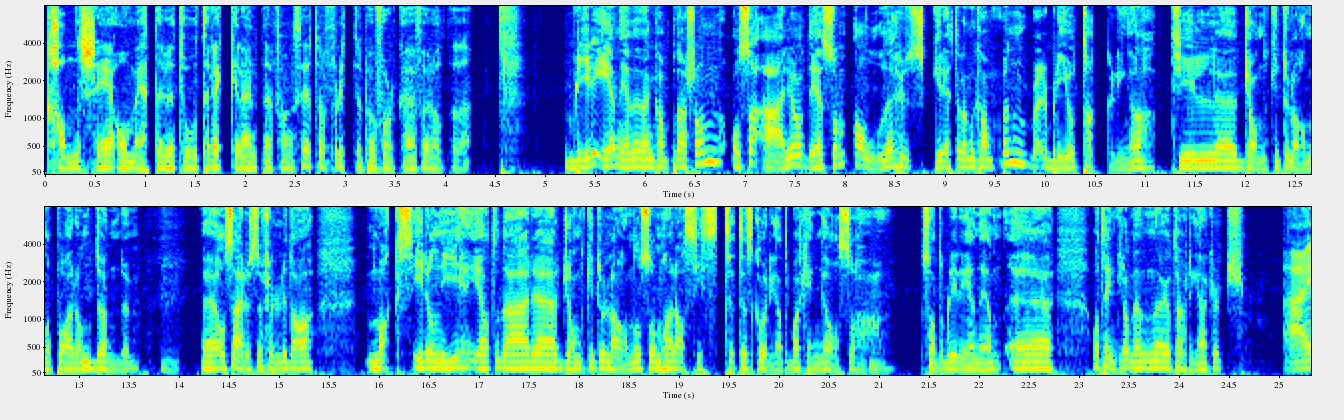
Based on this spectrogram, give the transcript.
kan skje om ett eller to trekk rent defensivt, og flytter på folka i forhold til det blir det 1-1 i den kampen der sånn. Og så er det jo det som alle husker etter denne kampen, blir jo taklinga til eh, John Kitulano på Aron Dønnum. Mm. Uh, og så er det selvfølgelig da maks ironi i at det er uh, John Kitulano som har assist til skåringa til Bakenga også, mm. så at det blir 1-1. Uh, hva tenker du om den taklinga, Kurt? Nei,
